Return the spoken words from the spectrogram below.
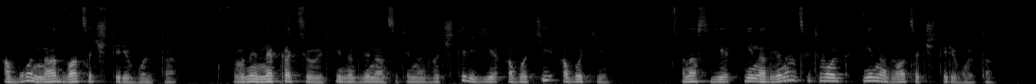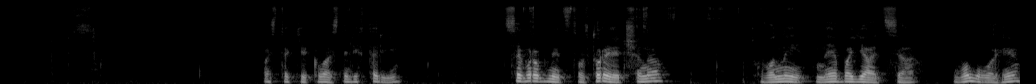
або на 24 вольта. Вони не працюють і на 12, і на 24, є або ті, або ті. У нас є і на 12 вольт, і на 24 вольта. Ось такі класні ліхтарі. Це виробництво Туреччина. Вони не бояться вологи.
